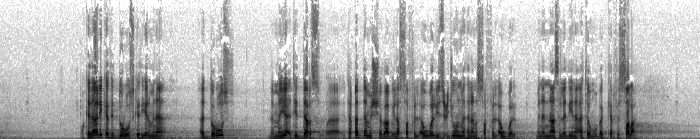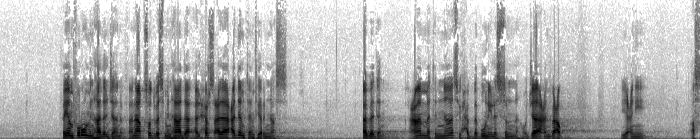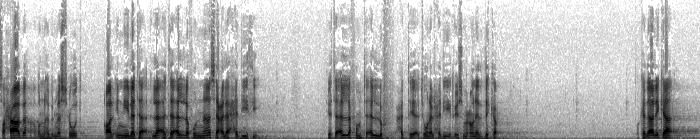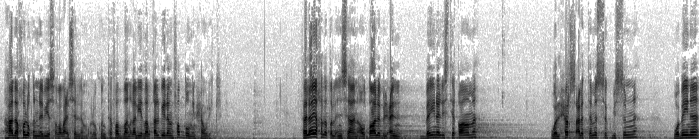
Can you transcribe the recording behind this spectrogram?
وكذلك في الدروس كثير من الدروس لما يأتي الدرس ويتقدم الشباب إلى الصف الأول يزعجون مثلا الصف الأول من الناس الذين أتوا مبكر في الصلاة. فينفرون من هذا الجانب. فأنا أقصد بس من هذا الحرص على عدم تنفير الناس. أبدا عامة الناس يحببون إلى السنة. وجاء عن بعض يعني الصحابة أظنه ابن مسعود قال إني لأتألف الناس على حديثي. يتألفهم تألف حتى يأتون الحديث ويسمعون الذكر. وكذلك هذا خلق النبي صلى الله عليه وسلم. ولو كنت فظا غليظ القلب لانفضوا من حولك. فلا يخلط الإنسان أو طالب العلم بين الاستقامة والحرص على التمسك بالسنة وبين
